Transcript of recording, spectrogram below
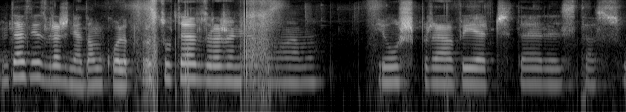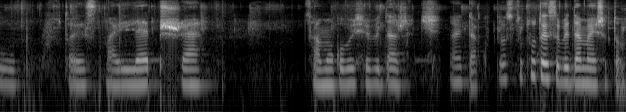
No Teraz nie z wrażenia domku, ale po prostu teraz wrażenia, już prawie 400 subów. To jest najlepsze, co mogłoby się wydarzyć. No i tak, po prostu tutaj sobie damy jeszcze tą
